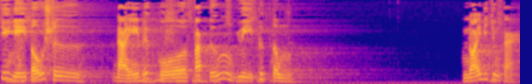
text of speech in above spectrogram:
Chư vị tổ sư, Đại đức của Pháp tướng Duy Thức Tông. Nói với chúng ta,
